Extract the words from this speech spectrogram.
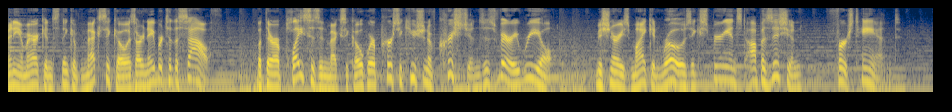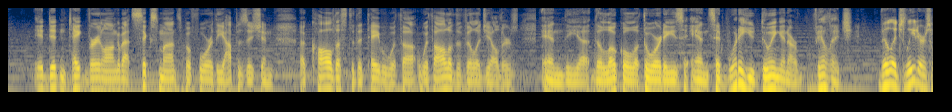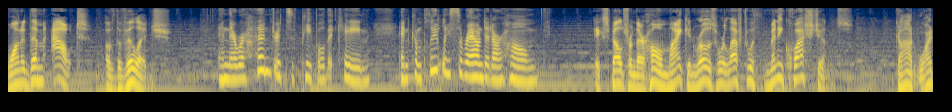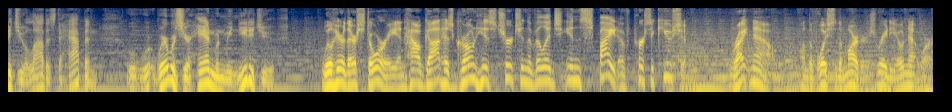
Many Americans think of Mexico as our neighbor to the south, but there are places in Mexico where persecution of Christians is very real. Missionaries Mike and Rose experienced opposition firsthand. It didn't take very long, about six months before the opposition uh, called us to the table with uh, with all of the village elders and the uh, the local authorities and said, "What are you doing in our village?" Village leaders wanted them out of the village. And there were hundreds of people that came and completely surrounded our home. Expelled from their home, Mike and Rose were left with many questions. God, why did you allow this to happen? Where was your hand when we needed you? We'll hear their story and how God has grown his church in the village in spite of persecution right now on the Voice of the Martyrs radio network.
